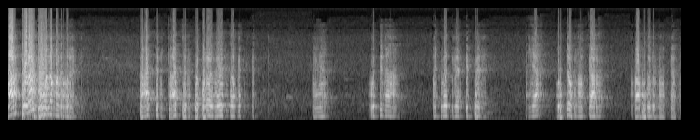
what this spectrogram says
వారు కూడా ఫోన్ నెంబర్ ఇవ్వరండి. టార్చర్ టార్చర్ ఫిబ్రవరి వేరు అయ్యా వచ్చిన మధ్యవర్తి గారు? అయ్యా వస్తే ఒక నమస్కారం రాబోతే రెండు నమస్కారం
